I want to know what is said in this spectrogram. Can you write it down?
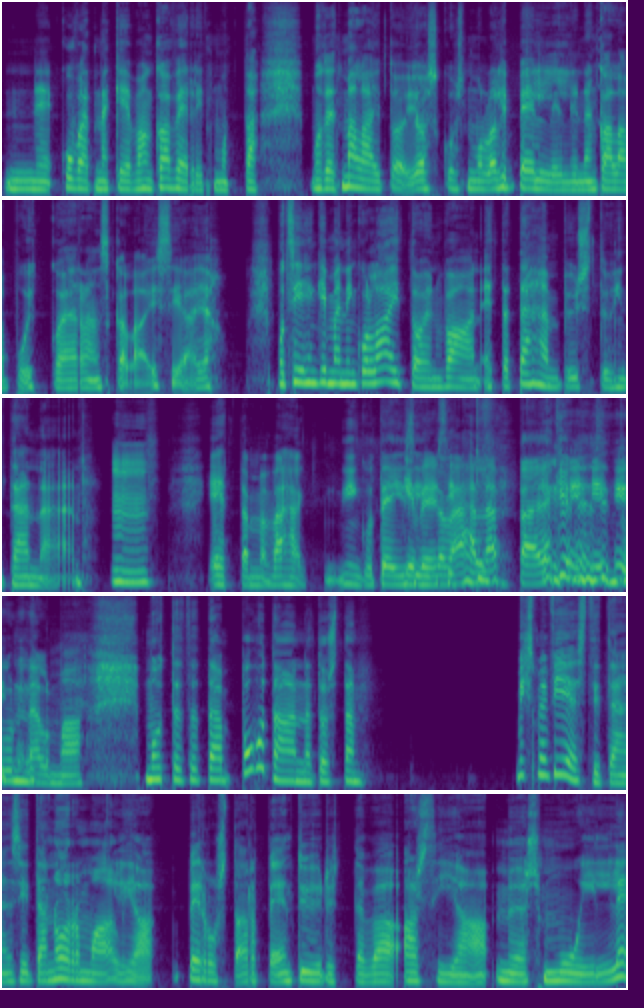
ne kuvat näkee vain kaverit, mutta, mutta et mä laitoin joskus, mulla oli pellillinen kalapuikkoja ja ranskalaisia ja mutta siihenkin mä niinku laitoin vaan, että tähän pystyin tänään Mm. että mä vähän niin kuin tein siitä vähän läppää ja kevensin tunnelmaa. Mutta tota, puhutaan Anna tuosta Miksi me viestitään sitä normaalia perustarpeen tyydyttävää asiaa myös muille?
